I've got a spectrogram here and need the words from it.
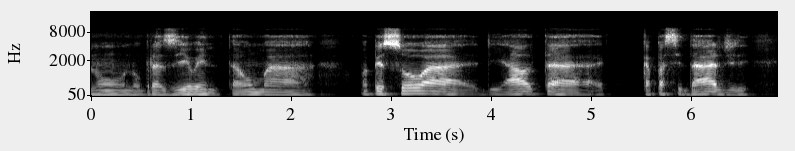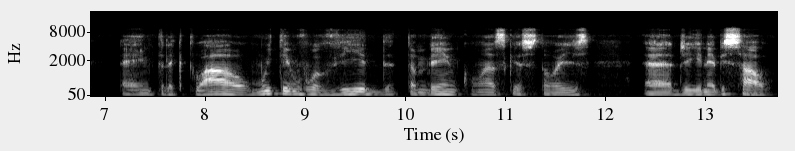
no, no Brasil, então uma, uma pessoa de alta capacidade é, intelectual, muito envolvida também com as questões é, de Guiné-Bissau,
